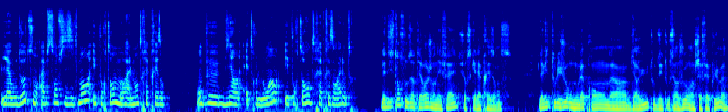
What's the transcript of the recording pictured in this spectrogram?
Là où d'autres sont absents physiquement et pourtant moralement très présents. On peut bien être loin et pourtant très présent à l'autre. La distance nous interroge en effet sur ce qu'est la présence. La vie de tous les jours nous l'apprend. On a bien eu toutes et tous un jour un chef à plume,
